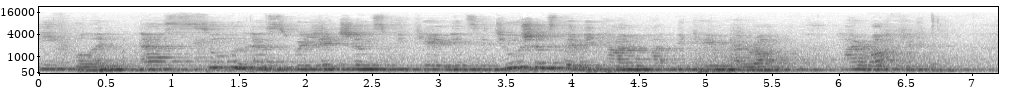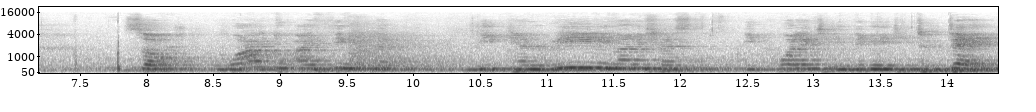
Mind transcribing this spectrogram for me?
equal. And as soon as religions became institutions, they became, became hierarchical. So why do I think that we can really manifest equality and dignity today?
